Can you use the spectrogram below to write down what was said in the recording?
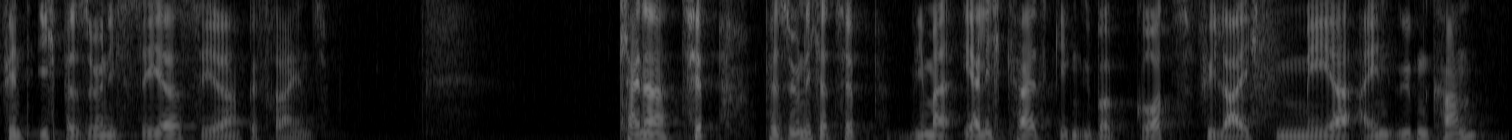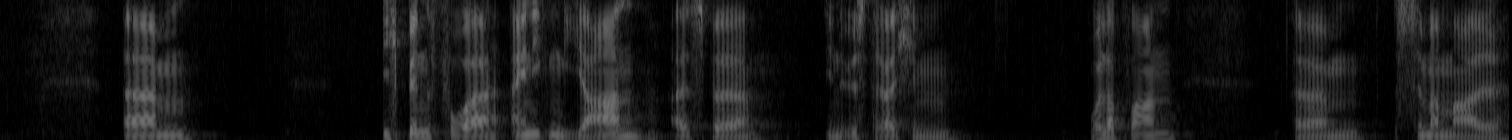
Finde ich persönlich sehr, sehr befreiend. Kleiner Tipp, persönlicher Tipp, wie man Ehrlichkeit gegenüber Gott vielleicht mehr einüben kann. Ähm, ich bin vor einigen Jahren, als wir in Österreich im Urlaub waren, ähm, sind wir mal,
